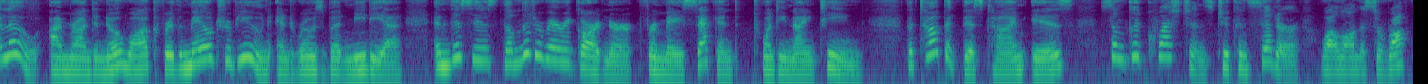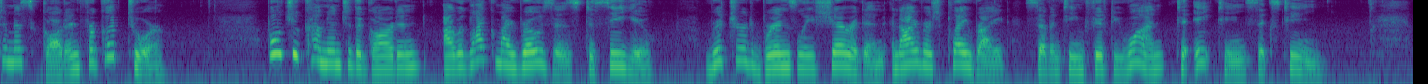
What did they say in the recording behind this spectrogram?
Hello, I'm Rhonda Nowak for the Mail Tribune and Rosebud Media, and this is The Literary Gardener for May 2nd, 2019. The topic this time is some good questions to consider while on the Soroptimist Garden for Good tour. Won't you come into the garden? I would like my roses to see you. Richard Brinsley Sheridan, an Irish playwright, 1751 to 1816.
